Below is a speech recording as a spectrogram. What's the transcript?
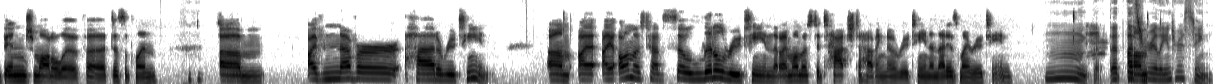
binge model of uh, discipline. um, I've never had a routine. Um, I, I almost have so little routine that I'm almost attached to having no routine, and that is my routine. Mm, that, that, that's um, really interesting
